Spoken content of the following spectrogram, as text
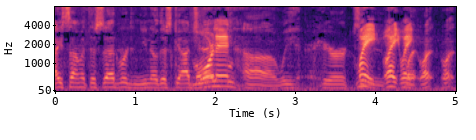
Hey, Summit, this is Edward, and you know this guy, Jake. Morning. Uh, we here to... Wait, wait, wait. What, what, what?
